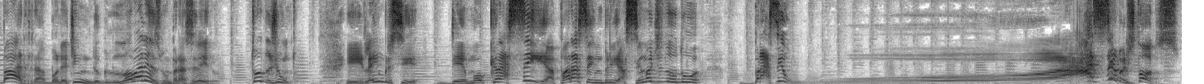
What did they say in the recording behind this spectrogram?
barra Boletim do Globalismo Brasileiro. Tudo junto. E lembre-se, democracia para sempre, acima de tudo, Brasil! Acima de todos!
